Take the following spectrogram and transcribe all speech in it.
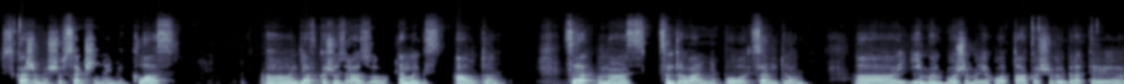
Скажемо, що в section є клас. Я вкажу зразу MX Auto. Це у нас центрування по центру. І ми можемо його також вибрати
